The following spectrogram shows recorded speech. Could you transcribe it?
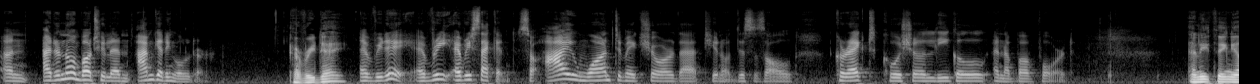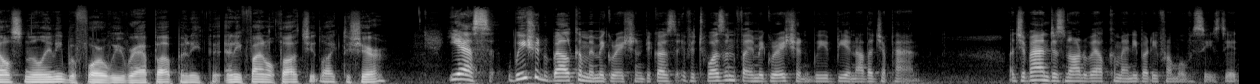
And I don't know about you, Len, I'm getting older Every day. every day, every every second. So I want to make sure that you know this is all correct, kosher, legal, and above board. Anything else, Nalini, before we wrap up? Any, any final thoughts you'd like to share? Yes, we should welcome immigration because if it wasn't for immigration, we'd be another Japan. Uh, Japan does not welcome anybody from overseas. They,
